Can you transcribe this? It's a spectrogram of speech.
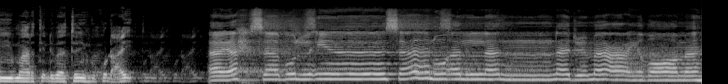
iyo maarata dhibaatooyinka ku dhacay. Ayaxsabu linsaanu an lan najmaca cidaamah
